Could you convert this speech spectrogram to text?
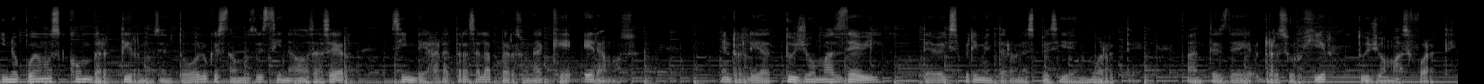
y no podemos convertirnos en todo lo que estamos destinados a hacer sin dejar atrás a la persona que éramos. En realidad tu yo más débil debe experimentar una especie de muerte antes de resurgir tu yo más fuerte.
